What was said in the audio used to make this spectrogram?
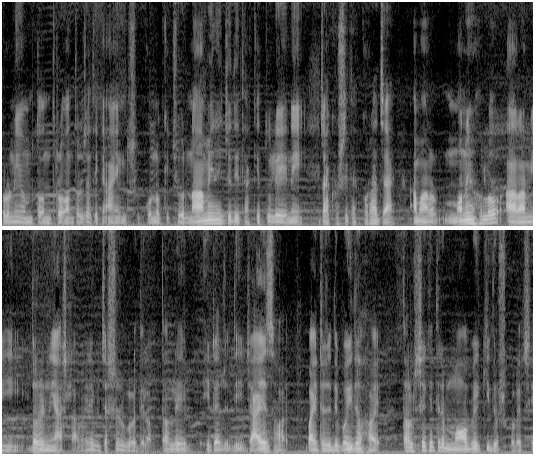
প্রনিয়মতন্ত্র আন্তর্জাতিক আইন কোনো কিছু না মেনে যদি তাকে তুলে এনে যা খুশি তা করা যায়, আমার মনে হলো আর আমি ধরে নিয়ে আসলাম, এনে বিচার শুরু করে দিলাম। তাহলে এটা যদি জায়েজ হয় বা এটা যদি বৈধ হয়, তাহলে সেক্ষেত্রে মবে কি দোষ করেছে?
